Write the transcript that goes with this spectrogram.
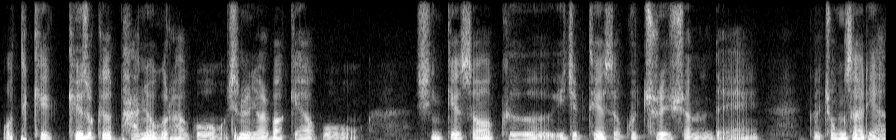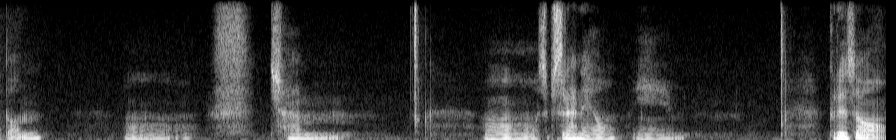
어떻게 계속해서 반역을 하고 신을 열받게 하고 신께서 그 이집트에서 구출해 주셨는데 그 종살이 하던 어, 참 어, 씁쓸하네요. 예. 그래서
